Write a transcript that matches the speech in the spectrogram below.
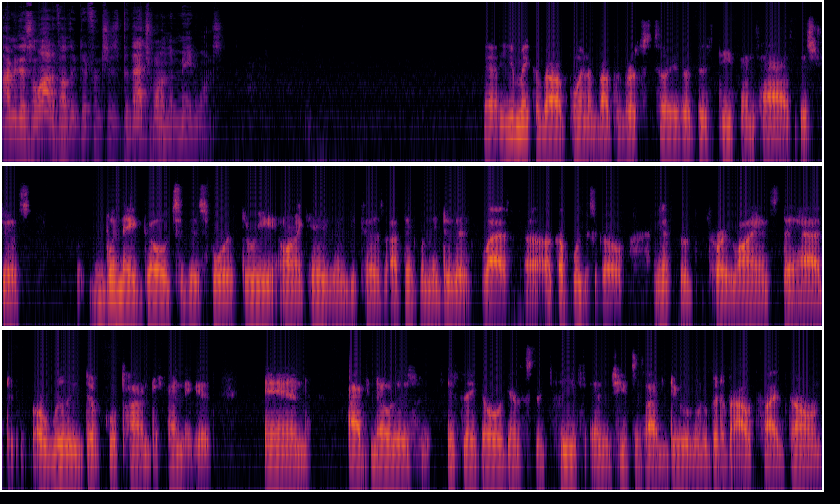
I mean, there's a lot of other differences, but that's one of the main ones. Yeah, you make a valid point about the versatility that this defense has. It's just when they go to this four three on occasion, because I think when they did it last uh, a couple weeks ago against the Detroit Lions, they had a really difficult time defending it. And I've noticed if they go against the Chiefs and the Chiefs decide to do a little bit of outside zone,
